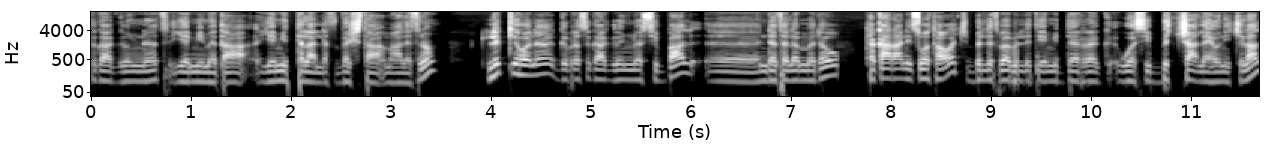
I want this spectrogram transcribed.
ስጋ ግንኙነት የሚመጣ የሚተላለፍ በሽታ ማለት ነው። ልቅ የሆነ ግብረ ስጋ ግንኙነት ሲባል እንደተለመደው ተቃራኒ ጾታዎች ብልት በብልት የሚደረግ ወሲብ ብቻ ላይሆን ይችላል።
